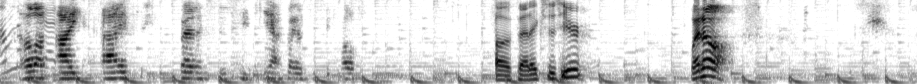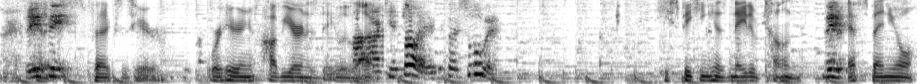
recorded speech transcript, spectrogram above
I'm not hold on. dead. I I think FedEx is here. Yeah, FedEx is here. Hold on. Oh, FedEx is here. Bueno. Sí, FedEx, sí. FedEx is here. We're hearing Javier in his daily Ah, life. Aquí estoy. Aquí estoy. Sube. He's speaking his native tongue, Mira. Espanol.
